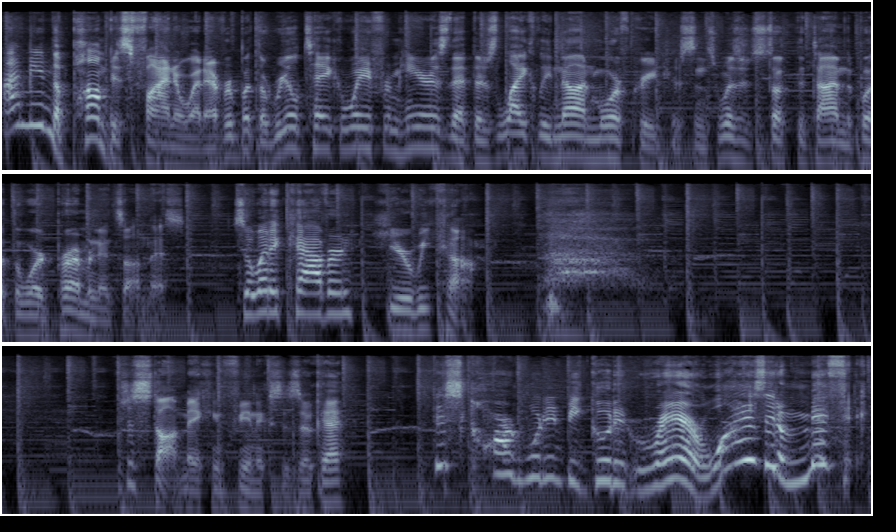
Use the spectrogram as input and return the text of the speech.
I mean, the pump is fine or whatever, but the real takeaway from here is that there's likely non-morph creatures since Wizards took the time to put the word permanence on this. So Edit Cavern, here we come. Just stop making phoenixes, okay? This card wouldn't be good at rare. Why is it a mythic?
